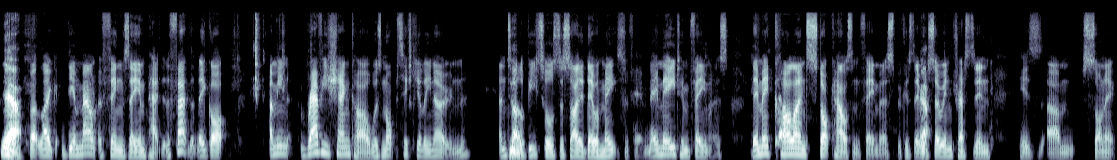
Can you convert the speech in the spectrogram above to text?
Yeah. But like the amount of things they impacted, the fact that they got, I mean, Ravi Shankar was not particularly known until No. the Beatles decided they were mates with him. They made him famous. They made Karlheinz Stockhausen famous because they Yeah. were so interested in his um sonic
